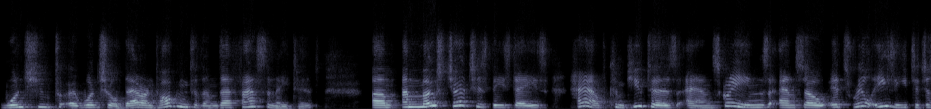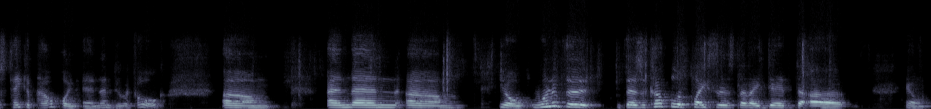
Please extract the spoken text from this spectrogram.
once you uh, once you're there and talking to them, they're fascinated. Um, and most churches these days have computers and screens, and so it's real easy to just take a PowerPoint in and do a talk. Um, and then, um, you know, one of the there's a couple of places that I did uh, you know,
